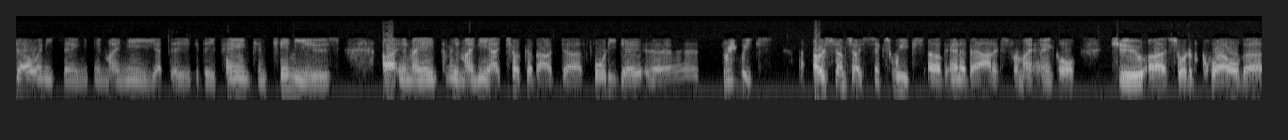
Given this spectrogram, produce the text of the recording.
show anything in my knee yet. The the pain continues uh, in my in my knee. I took about uh, 40 days, uh, three weeks, or I'm sorry, six weeks of antibiotics for my ankle to uh, sort of quell the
